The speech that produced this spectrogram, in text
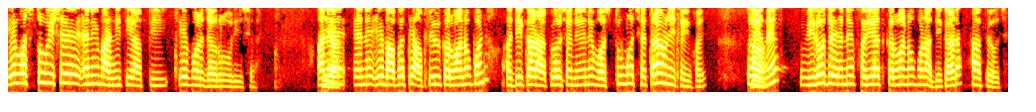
એ વસ્તુ વિશે એની માહિતી આપવી એ પણ જરૂરી છે. અને એને એ બાબતે અપીલ કરવાનો પણ અધિકાર આપ્યો છે અને એને વસ્તુમાં છેતરામણી થઈ હોય તો એને વિરોધ એને ફરિયાદ કરવાનો પણ અધિકાર આપ્યો છે.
